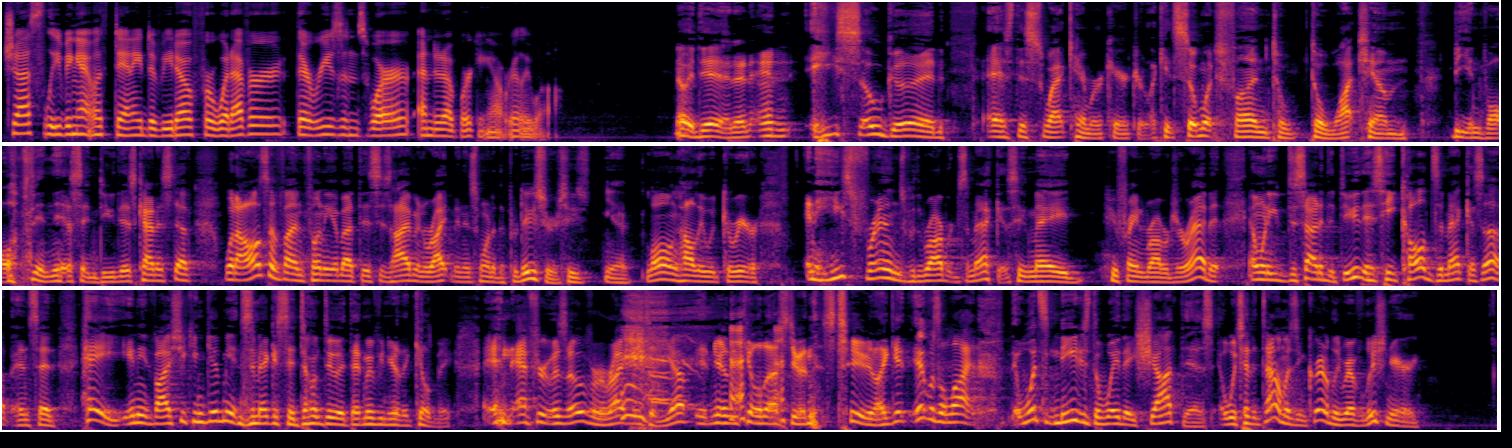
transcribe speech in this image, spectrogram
Just leaving it with danny devito for whatever their reasons were ended up working out really well. No, it did, and and he's so good as this Swackhammer character. Like it's so much fun to to watch him be involved in this and do this kind of stuff. What I also find funny about this is Ivan Reitman is one of the producers who's you know long Hollywood career, and he's friends with Robert Zemeckis who made. Who framed Robert Rabbit? And when he decided to do this, he called Zemeckis up and said, "Hey, any advice you can give me?" And Zemeckis said, "Don't do it. That movie nearly killed me." And after it was over, Reitman said, "Yep, it nearly killed us doing this too." Like it, it was a lot. What's neat is the way they shot this, which at the time was incredibly revolutionary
